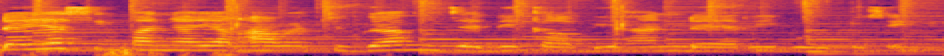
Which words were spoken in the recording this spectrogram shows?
daya simpannya yang awet juga menjadi kelebihan dari bulbus ini.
